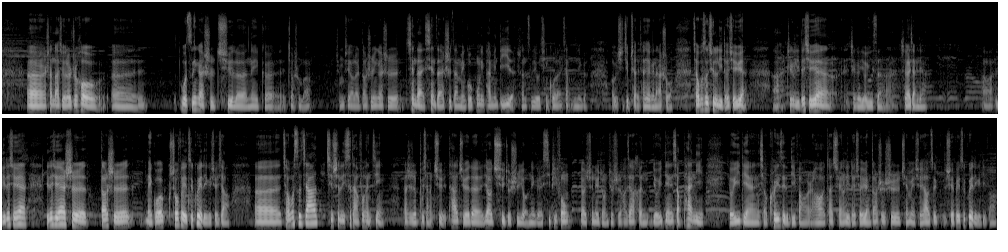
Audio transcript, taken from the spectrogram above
呃，上大学了之后，呃，沃兹应该是去了那个叫什么什么学校来？当时应该是现在现在是在美国公立排名第一的。上次有请过来讲的那个，哦我一时记不起来，想起来跟大家说，乔布斯去了里德学院。啊，这个里德学院这个有意思啊，谁来讲一讲？啊，里德学院，里德学院是当时美国收费最贵的一个学校。呃，乔布斯家其实离斯坦福很近，但是不想去。他觉得要去就是有那个嬉皮风，要去那种就是好像很有一点小叛逆，有一点小 crazy 的地方。然后他选里德学院，当时是全美学校最学费最贵的一个地方。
